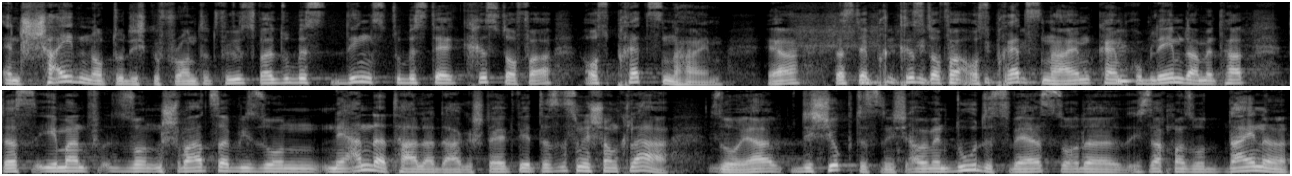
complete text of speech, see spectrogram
entscheiden, ob du dich gefrontet fühlst, weil du bist Dings, du bist der Christopher aus Pretzenheim ja, dass der Christopher aus Pretzenheim kein Problem damit hat, dass jemand so ein Schwarzer wie so ein Neandertaler dargestellt wird, das ist mir schon klar. So, ja, dich juckt es nicht. Aber wenn du das wärst, so, oder ich sag mal so deine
